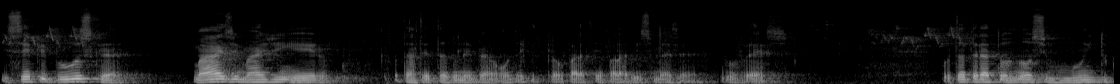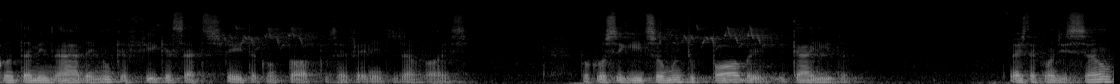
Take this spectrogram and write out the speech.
e sempre busca mais e mais dinheiro. Eu estava tentando lembrar onde é que o tinha falado isso, mas é no verso. Portanto, ela tornou-se muito contaminada e nunca fica satisfeita com tópicos referentes à voz. Por conseguinte, sou muito pobre e caído. Nesta condição,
